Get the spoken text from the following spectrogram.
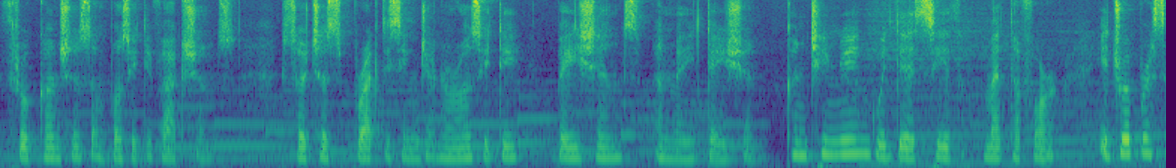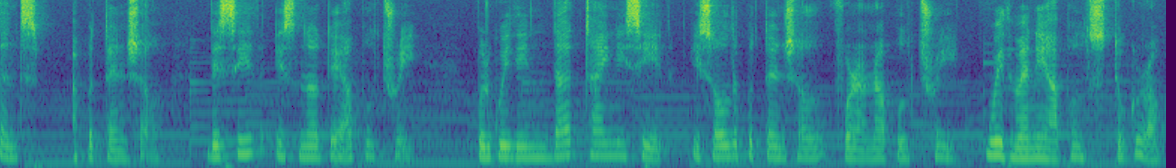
through conscious and positive actions, such as practicing generosity, patience, and meditation. Continuing with the seed metaphor, it represents a potential. The seed is not the apple tree, but within that tiny seed is all the potential for an apple tree with many apples to grow.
